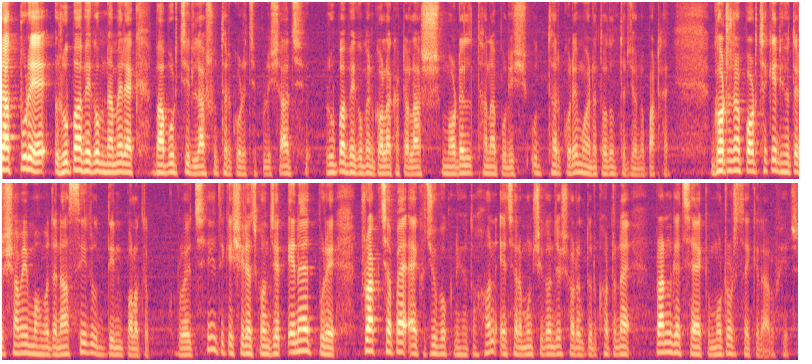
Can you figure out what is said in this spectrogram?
চাঁদপুরে রূপা বেগম নামের এক বাবুর্চির লাশ উদ্ধার করেছে পুলিশ। আজ রূপা বেগমের গলাকাটা লাশ মডেল থানা পুলিশ উদ্ধার করে ময়নাতদন্তের জন্য পাঠায়। ঘটনার পর থেকে নিহতের স্বামী মোহাম্মদ নাসির উদ্দিন পলাতক রয়েছে। এদিকে সিরাজগঞ্জের এনায়েতপুরে ট্রাক চাপায় এক যুবক নিহত হন। এছাড়া মুন্সীগঞ্জের সড়ক দুর্ঘটনায় প্রাণ গেছে এক মোটরসাইকেল আরোহীর।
